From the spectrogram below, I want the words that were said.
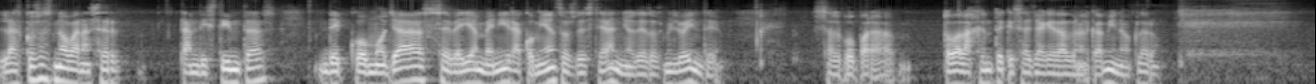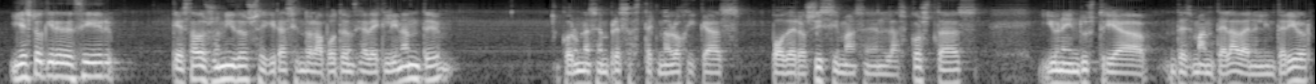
las cosas no van a ser tan distintas de como ya se veían venir a comienzos de este año, de 2020 salvo para toda la gente que se haya quedado en el camino, claro. Y esto quiere decir que Estados Unidos seguirá siendo la potencia declinante, con unas empresas tecnológicas poderosísimas en las costas y una industria desmantelada en el interior,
